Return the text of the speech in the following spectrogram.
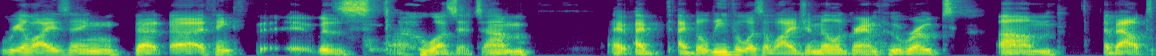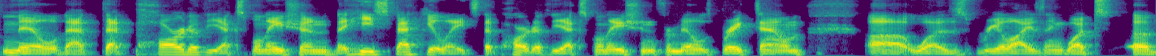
realizing that uh, I think it was who was it? Um, I, I, I believe it was Elijah Milgram who wrote um, about Mill that that part of the explanation that he speculates that part of the explanation for Mill's breakdown uh, was realizing what uh,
